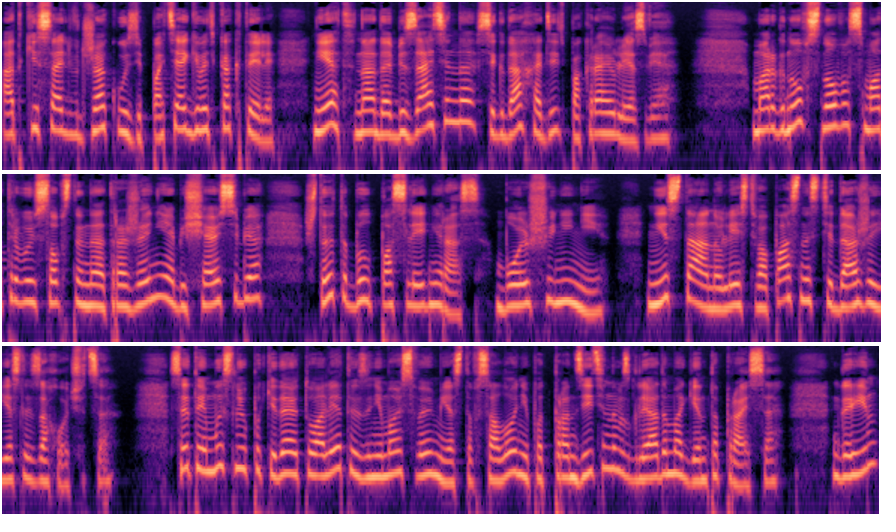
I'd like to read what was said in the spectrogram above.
откисать в джакузи, потягивать коктейли. Нет, надо обязательно всегда ходить по краю лезвия. Моргнув, снова всматриваю собственное отражение и обещаю себе, что это был последний раз. Больше ни-ни. Не стану лезть в опасности, даже если захочется. С этой мыслью покидаю туалет и занимаю свое место в салоне под пронзительным взглядом агента Прайса. Грин,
